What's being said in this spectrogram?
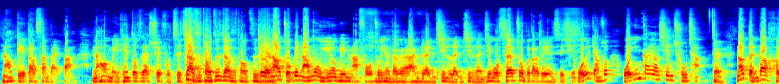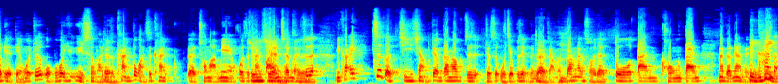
然后跌到三百八，然后每天都是在说服自己，价值投资，价值投资。对，然后左边拿木鱼，右边拿佛珠，一样大家冷静，冷静，冷静。我实在做不到这件事情，我就讲说，我应该要先出场，对，然后等到合理的点位，就是我不会去预设嘛，就是看，不管是看呃筹码面，或者看法人成本，就是你看，哎，这个迹象，就像刚刚就是就是五杰不是有跟大家讲嘛，当那个所谓的多单空单那个那样的，你看到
